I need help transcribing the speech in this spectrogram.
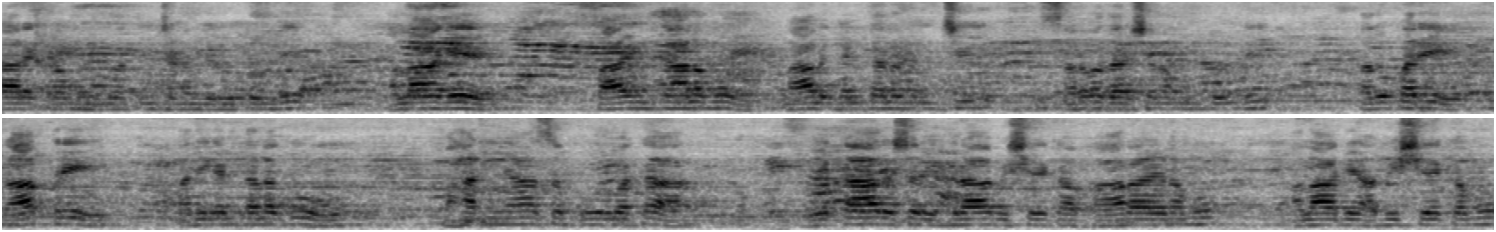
కార్యక్రమం నిర్వర్తించడం జరుగుతుంది. అలాగే సాయంకాలము నాలుగు గంటల నుంచి సర్వదర్శనం ఉంటుంది. తదుపరి రాత్రి పది గంటలకు మహన్యాసపూర్వక ఏకాదశ రుద్రాభిషేక పారాయణము అలాగే అభిషేకము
